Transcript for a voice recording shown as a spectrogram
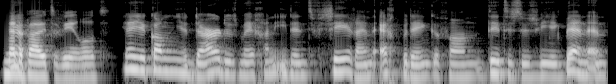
Naar Ja. de buitenwereld. Ja, je kan je daar dus mee gaan identificeren en echt bedenken van dit is dus wie ik ben. En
